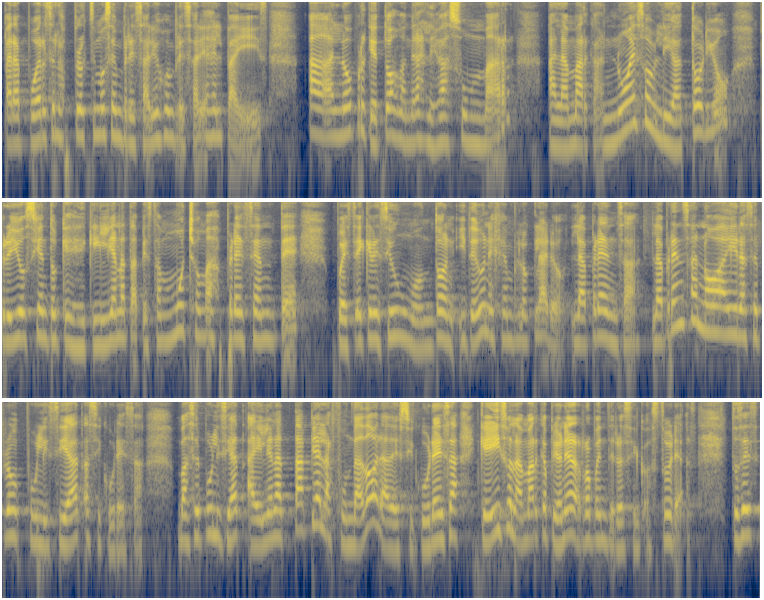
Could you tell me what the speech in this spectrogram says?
para poder ser los próximos empresarios o empresarias del país, háganlo porque de todas maneras les va a sumar a la marca. No es obligatorio, pero yo siento que desde que Guilena Tapia está mucho más presente, pues he crecido un montón. Y te un ejemplo claro, la prensa. La prensa no va a ir a hacer publicidad a Sicureza, va a hacer publicidad a Elena Tapia, la fundadora de Sicureza, que hizo la marca pionera Ropa Interior sin costuras. Entonces,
